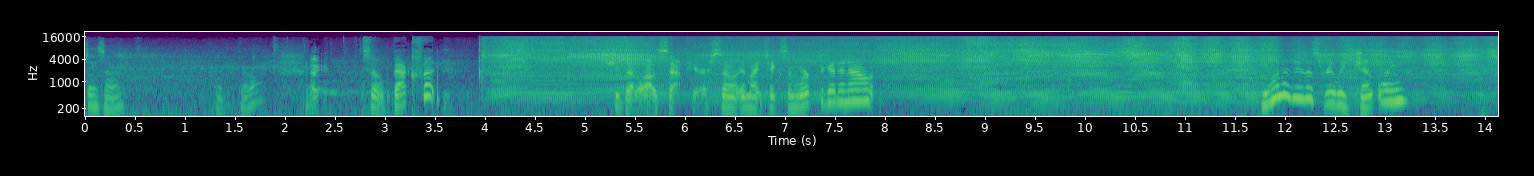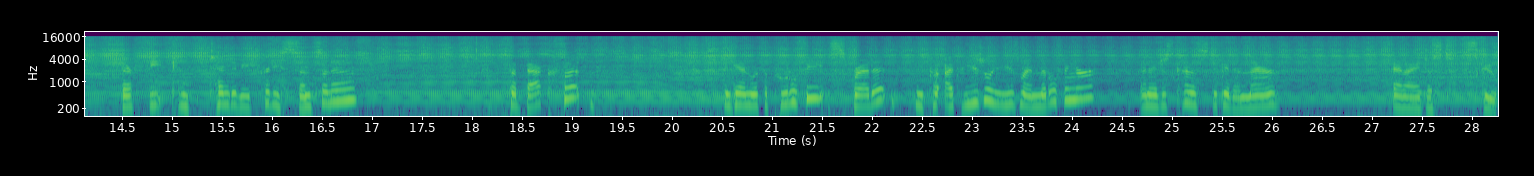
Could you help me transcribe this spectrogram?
stays on. Okay, so back foot. She's got a lot of sap here, so it might take some work to get it out. You want to do this really gently. Their feet can tend to be pretty sensitive. The back foot, again with the poodle feet, spread it. You put, I usually use my middle finger and I just kind of stick it in there and I just scoop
